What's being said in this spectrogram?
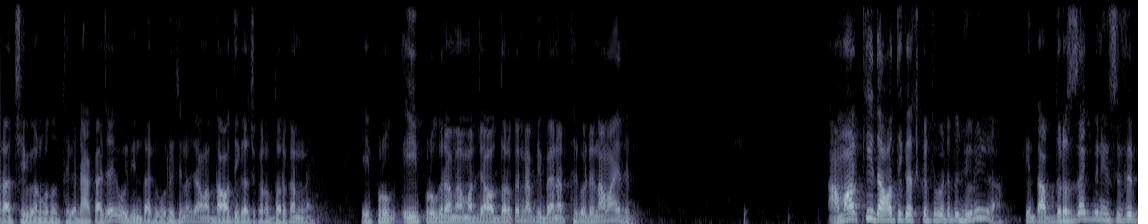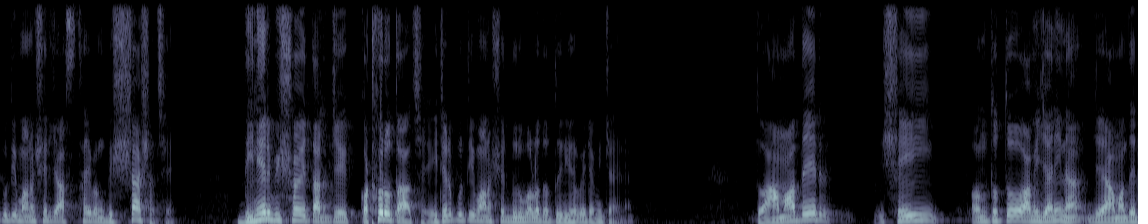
রাজশাহী বিমানবন্দর থেকে ঢাকা যায় ওই দিন তাকে বলেছিলাম যে আমার দাওয়াতি কাজ করার দরকার নাই। এই প্রো এই প্রোগ্রামে আমার যাওয়ার দরকার নেই আপনি ব্যানার থেকে ওটা নামায় দেন। আমার কি দাওয়াতি কাজ করতে হবে এটা তো জরুরি না। কিন্তু আব্দুর রাজ্জাক বিন ইউসুফের প্রতি মানুষের যে আস্থা এবং বিশ্বাস আছে দিনের বিষয়ে তার যে কঠোরতা আছে, এটার প্রতি মানুষের দুর্বলতা তৈরি হবে এটা আমি চাই না। তো আমাদের সেই অন্তত আমি জানি না যে আমাদের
